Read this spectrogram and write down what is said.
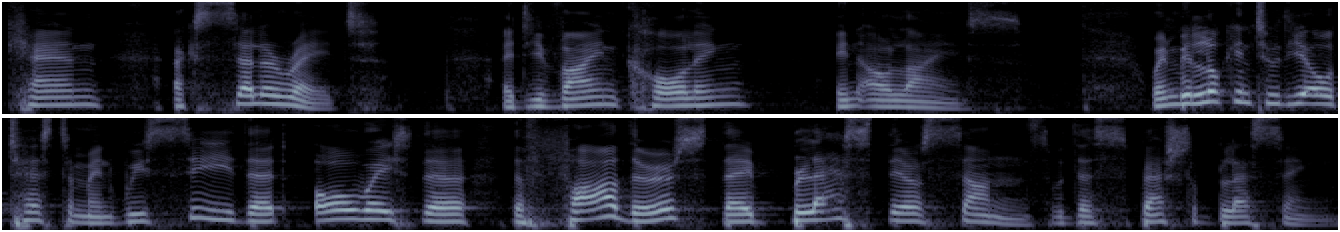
can accelerate a divine calling in our lives. When we look into the Old Testament, we see that always the, the fathers, they blessed their sons with a special blessing.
